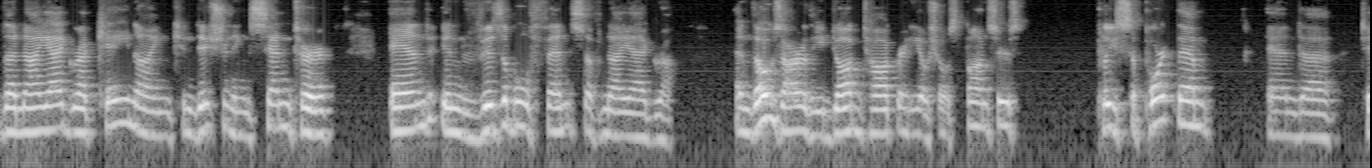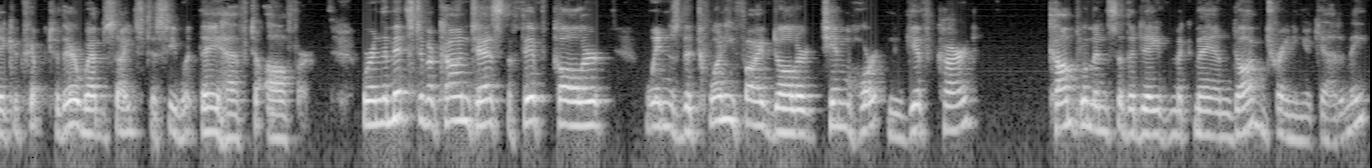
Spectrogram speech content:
the Niagara Canine Conditioning Center, and Invisible Fence of Niagara. And those are the Dog Talk radio show sponsors. Please support them and uh, take a trip to their websites to see what they have to offer. We're in the midst of a contest. The fifth caller wins the $25 Tim Horton gift card, compliments of the Dave McMahon Dog Training Academy.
